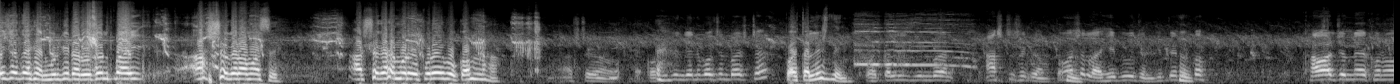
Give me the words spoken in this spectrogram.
এই যে দেখেন মুরগিটার ওজন প্রায় আটশো গ্রাম আছে। আটশো গ্রামের উপরে হইব কম না। কতদিন জানি বলছেন বয়সটা? পঁয়তাল্লিশ দিন। পঁয়তাল্লিশ দিন গ্রাম তো হেভি ওজন কিন্তু এটা তো খাওয়ার জন্য এখনও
